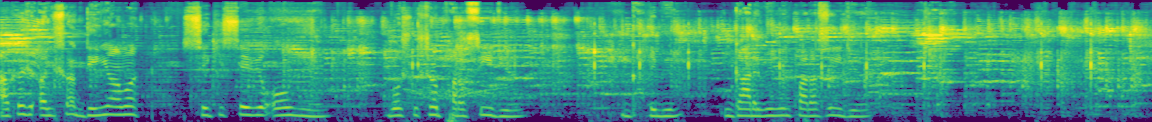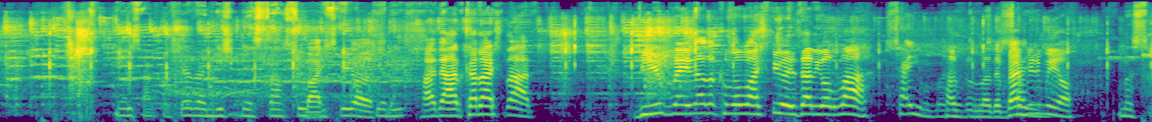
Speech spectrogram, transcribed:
Arkadaşlar Ali şu an deniyor ama 8 seviye olmuyor. Boş boşuna parası gidiyor. Garibim. Garibimin parası gidiyor. Neyse arkadaşlar ben değişik destansiyon Başlıyor. Hadi arkadaşlar. Büyük meydan okuma başlıyor. Özel yolla. Sen yolla. Hazırladı. Ben Sen- bilmiyorum. Nasıl?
